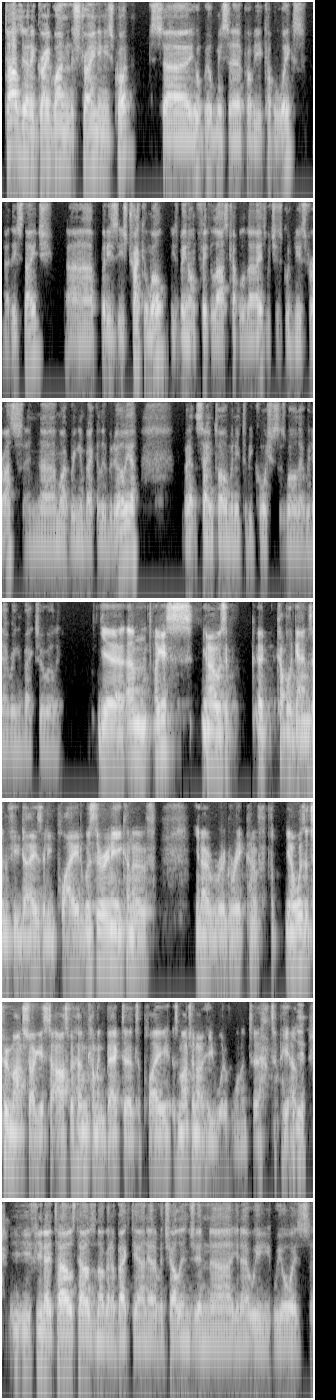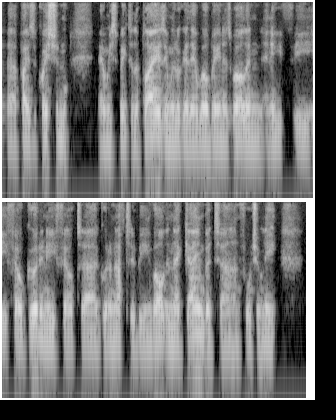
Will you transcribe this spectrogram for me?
Tails had a grade one strain in his quad, so he'll, he'll miss uh, probably a couple of weeks at this stage. Uh, but he's, he's tracking well. He's been on feet the last couple of days, which is good news for us, and uh, might bring him back a little bit earlier. But at the same time, we need to be cautious as well that we don't bring him back too early. Yeah, um, I guess you know it was a, a, couple of games in a few days that he played. Was there any kind of you know regret? Kind of you know was it too much? I guess to ask for him coming back to, to play as much. I know he would have wanted to, to be out. Yeah, if you know Tails, Tails is not going to back down out of a challenge, and uh, you know we we always uh, pose a question. And we speak to the players and we look at their well-being as well. And, and he, he, he felt good and he felt uh, good enough to be involved in that game. But uh, unfortunately,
